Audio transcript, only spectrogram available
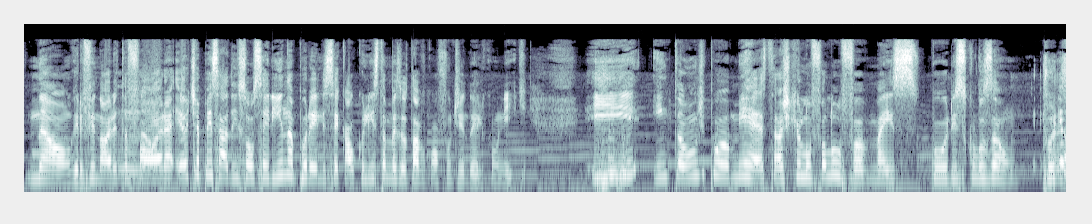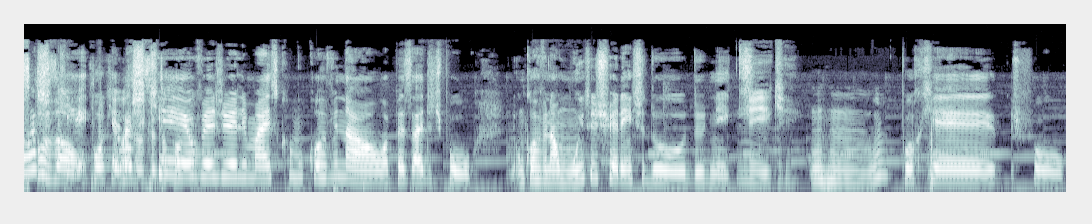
Não, Grifinória tá não. fora. Eu tinha pensado em Sonserina por ele ser calculista, mas eu tava confundindo ele com o Nick. E então, tipo, me resta, acho que Lufa Lufa, mas por exclusão. Por eu exclusão. Que, porque eu acho que eu vejo ele mais como Corvinal, apesar de, tipo, um Corvinal muito diferente do, do Nick. Nick. Uhum. Porque, tipo,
